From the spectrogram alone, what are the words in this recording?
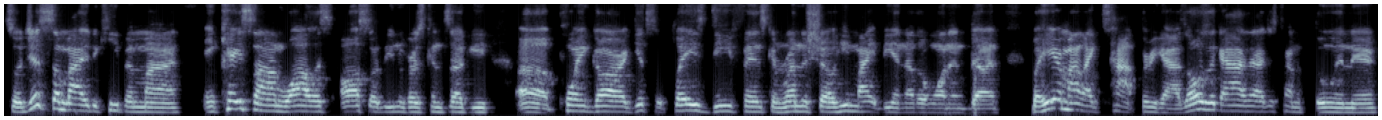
So just somebody to keep in mind. And Cason Wallace, also at the University of Kentucky, uh, point guard, gets plays defense, can run the show. He might be another one and done. But here are my like top three guys. Those are the guys that I just kind of threw in there.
